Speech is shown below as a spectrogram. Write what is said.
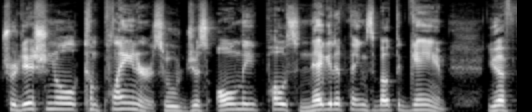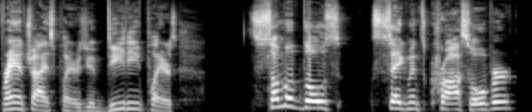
traditional complainers who just only post negative things about the game. You have franchise players, you have DD players. Some of those segments cross over.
